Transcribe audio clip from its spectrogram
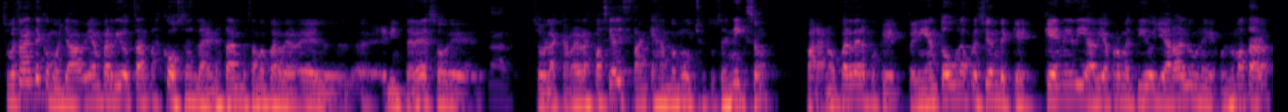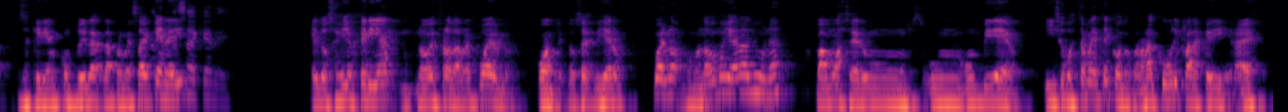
supuestamente como ya habían perdido tantas cosas, la gente estaba empezando a perder el, el interés sobre, sobre la carrera espacial y se estaban quejando mucho. Entonces Nixon, para no perder, porque tenían toda una presión de que Kennedy había prometido llegar a la Luna y después lo mataron, entonces querían cumplir la, promesa de Kennedy. Promesa de Kennedy entonces ellos querían no defraudar al pueblo. Ponte. Entonces dijeron, bueno, como no vamos a llegar a la luna, vamos a hacer un, un, un video. Y supuestamente contrataron a Kubrick para que dijera esto.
